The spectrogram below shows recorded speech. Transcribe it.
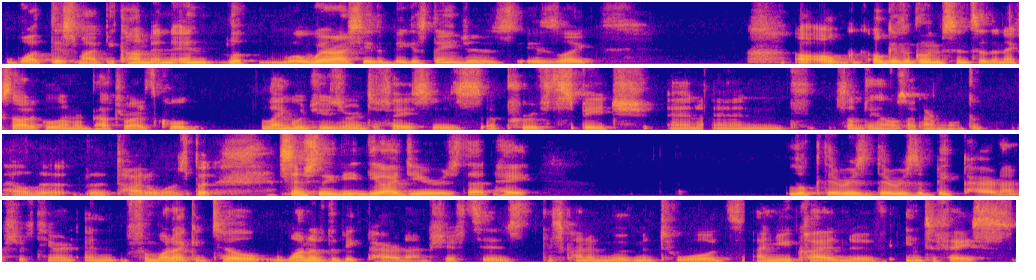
what this might become. And, and look, where I see the biggest danger is, is like, I'll, I'll give a glimpse into the next article I'm about to write. It's called language user interfaces, approved speech, and and something else. I can't remember what the hell the, the title was. But essentially, the, the idea is that hey, look, there is there is a big paradigm shift here, and, and from what I can tell, one of the big paradigm shifts is this kind of movement towards a new kind of interface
